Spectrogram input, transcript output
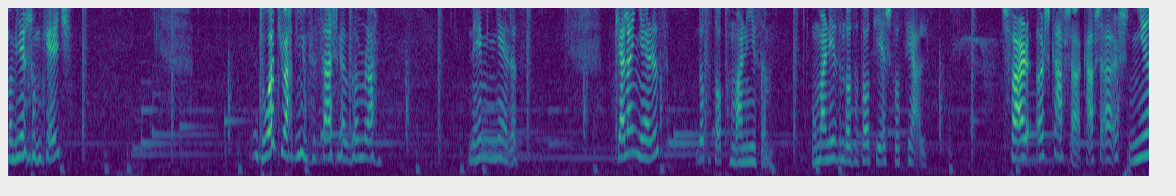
Më vjen shumë keq. Dua t'ju jap një mesazh nga zemra. Ne jemi njerëz. Fjala njerëz do të thotë humanizëm. Humanizëm do të thotë të jesh social. Çfarë është kafsha? Kafsha është një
